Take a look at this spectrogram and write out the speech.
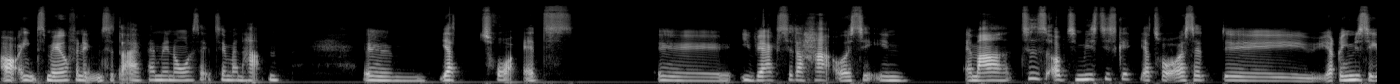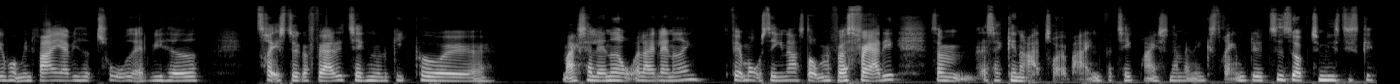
og ens mavefornemmelse. Der er fandme en årsag til, at man har den. Øhm, jeg tror, at øh, iværksætter har også en er meget tidsoptimistiske. Jeg tror også, at øh, jeg er rimelig sikker på, at min far og jeg, vi havde troet, at vi havde tre stykker færdig teknologi på øh, maks halvandet år eller et eller andet. Ikke? Fem år senere står man først færdig. Som, altså generelt tror jeg bare, inden for techbranchen er man ekstremt øh, tidsoptimistiske.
